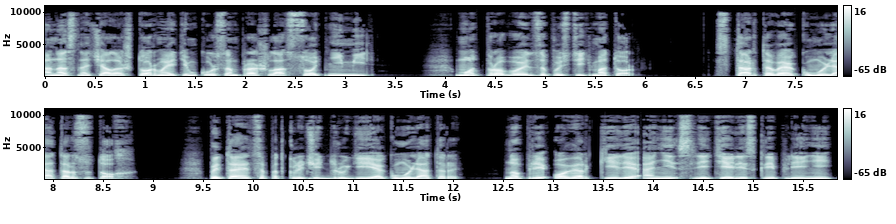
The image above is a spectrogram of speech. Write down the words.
она с начала шторма этим курсом прошла сотни миль. Мод пробует запустить мотор. Стартовый аккумулятор сдох. Пытается подключить другие аккумуляторы, но при оверкиле они слетели с креплений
